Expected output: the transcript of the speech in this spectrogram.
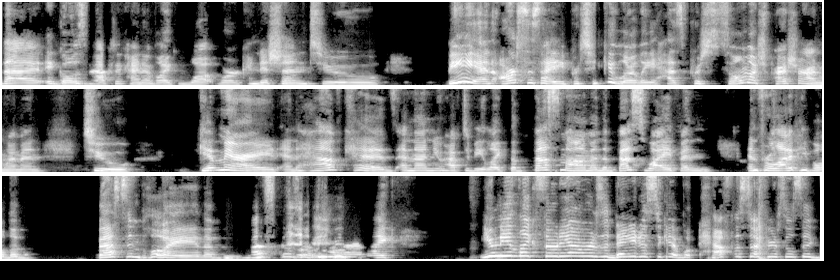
that it goes back to kind of like what we're conditioned to be. And our society, particularly, has pushed so much pressure on women to get married and have kids. And then you have to be like the best mom and the best wife. And and for a lot of people, the best employee, the mm-hmm. best business owner. Like you need like 30 hours a day just to get what half the stuff you're supposed to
